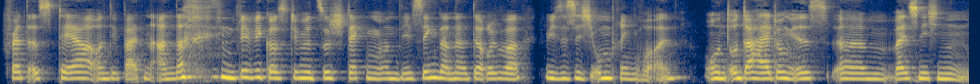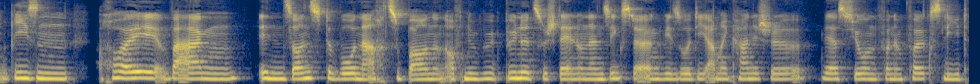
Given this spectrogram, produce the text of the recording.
Fred Astaire und die beiden anderen in Babykostüme zu stecken und die singen dann halt darüber, wie sie sich umbringen wollen. Und Unterhaltung ist, ähm, weiß nicht, ein riesen Heuwagen in sonst wo nachzubauen und auf eine Bühne zu stellen und dann singst du irgendwie so die amerikanische Version von einem Volkslied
